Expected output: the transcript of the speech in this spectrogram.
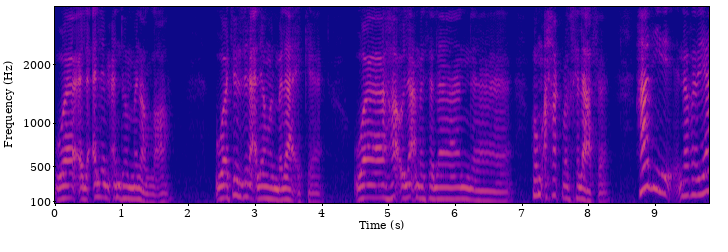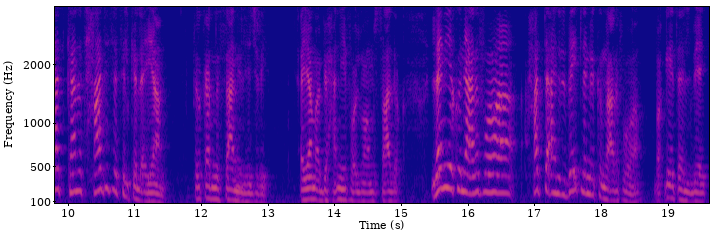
والعلم عندهم من الله وتنزل عليهم الملائكة وهؤلاء مثلا آه، هم أحق بالخلافة. هذه نظريات كانت حادثة تلك الأيام في القرن الثاني الهجري أيام أبي حنيفة والإمام الصادق. لم يكن يعرفها حتى أهل البيت لم يكن يعرفوها بقية أهل البيت.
